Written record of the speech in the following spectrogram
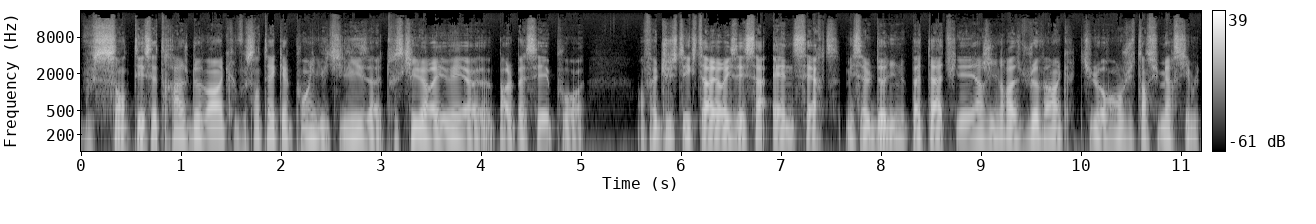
vous sentez cette rage de vaincre, vous sentez à quel point il utilise euh, tout ce qui lui est arrivé euh, par le passé pour, en fait, juste extérioriser sa haine, certes, mais ça lui donne une patate, une énergie, une rage de vaincre qui le rend juste insubmersible.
